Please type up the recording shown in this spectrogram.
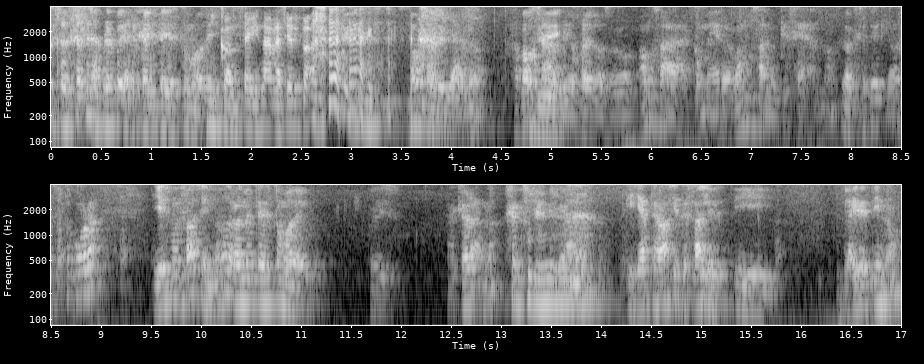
O sea, estás en la prepa y de repente es como de, Ni con seis, nada, ¿no es cierto? vamos a brillar, ¿no? Vamos Sí. a los videojuegos, o vamos a comer, o vamos a lo que sea, ¿no? Lo que se te, lo que se te ocurra. Y es muy fácil, ¿no? Realmente es como de, pues, ¿a qué hora, no? y, ya, y te vas y te sales. Y y hay de ti, ¿no?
